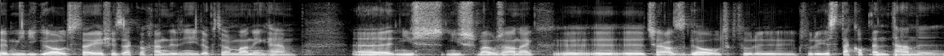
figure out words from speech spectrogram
Emily Gold staje się zakochany w niej dr Monningham e, niż, niż małżonek Charles Gold, który, który jest tak opętany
